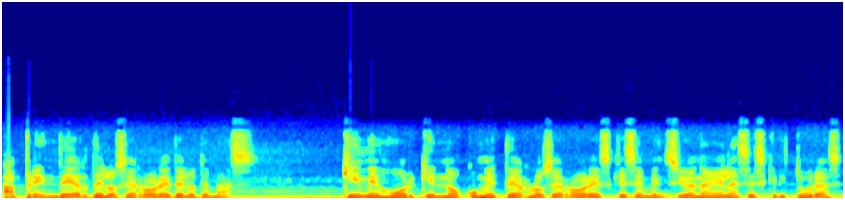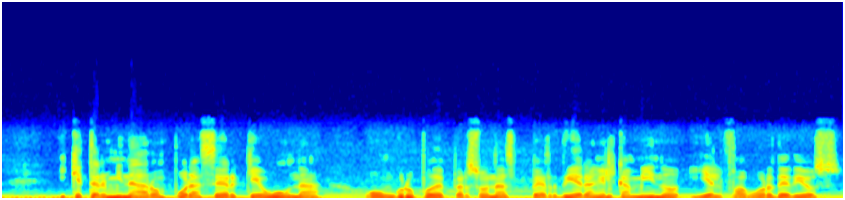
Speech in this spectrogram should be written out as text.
aprender de los errores de los demás. ¿Qué mejor que no cometer los errores que se mencionan en las escrituras y que terminaron por hacer que una o un grupo de personas perdieran el camino y el favor de Dios?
